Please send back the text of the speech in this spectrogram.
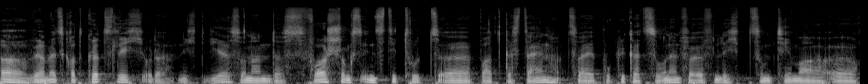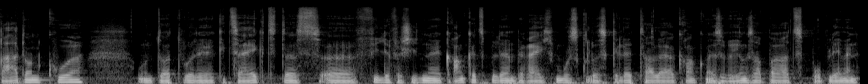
Äh, Wir haben jetzt gerade kürzlich, oder nicht wir, sondern das Forschungsinstitut äh, Bad Gastein zwei Publikationen veröffentlicht zum Thema äh, Radonkur. Und dort wurde gezeigt, dass viele verschiedene Krankheitsbilder im Bereich muskuloskelettaler Erkrankungen, also Bewegungsapparatsproblemen,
